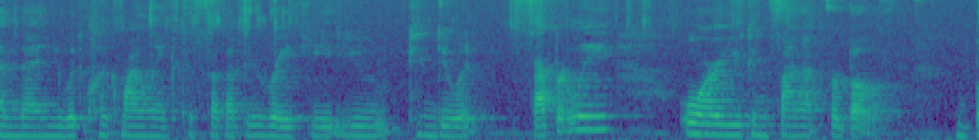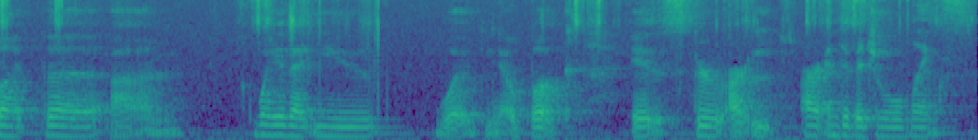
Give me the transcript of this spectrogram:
and then you would click my link to set up your Reiki. You can do it separately, or you can sign up for both. But the um, way that you would, you know, book is through our each, our individual links,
